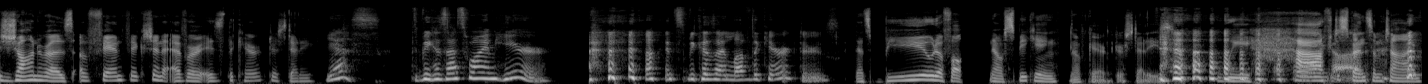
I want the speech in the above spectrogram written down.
genres of fan fiction ever is the character study. Yes, because that's why I'm here. it's because I love the characters. That's beautiful. Now, speaking of character studies, we oh have oh to spend some time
